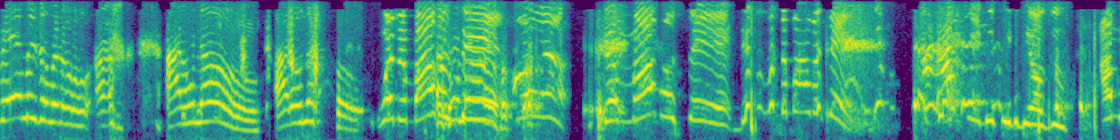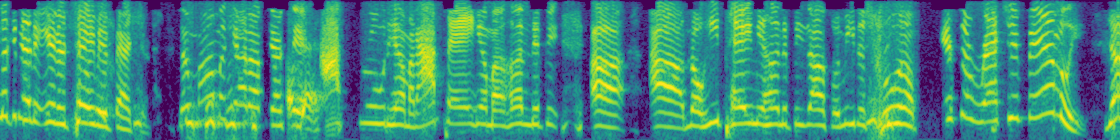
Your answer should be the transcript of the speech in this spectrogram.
family's a little. Uh, I don't know. I don't know. When the mama I said, know. hold up, the mama said, this is what the mama said. This I said this need to be on Zeus. I'm looking at the entertainment factor. The mama got up there and said, Okay. I screwed him and I paid him a hundred fifty. Uh, uh, no, he paid me a hundred fifty dollars for me to screw him. It's a ratchet family. Y'all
